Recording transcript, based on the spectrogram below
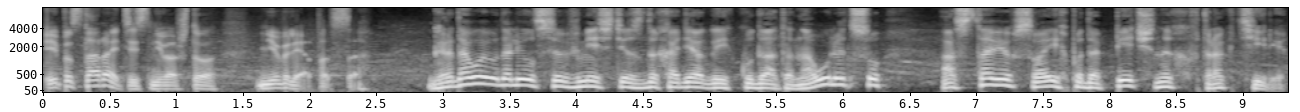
И постарайтесь ни во что не вляпаться. Городовой удалился вместе с доходягой куда-то на улицу, оставив своих подопечных в трактире.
